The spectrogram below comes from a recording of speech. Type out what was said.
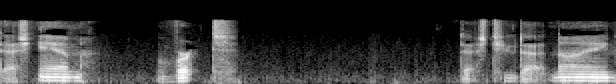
Dash M virt dash 2.9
